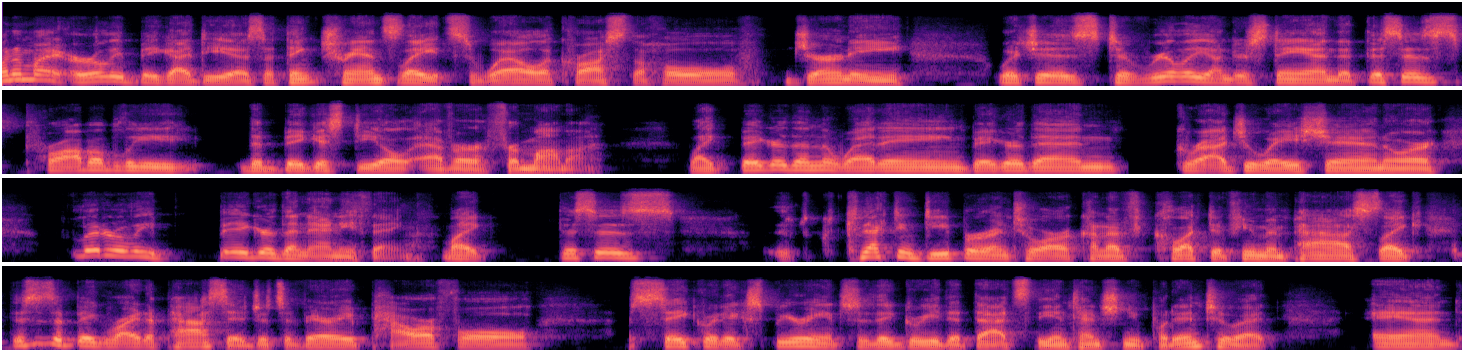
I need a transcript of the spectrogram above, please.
One of my early big ideas, I think, translates well across the whole journey, which is to really understand that this is probably the biggest deal ever for mama, like bigger than the wedding, bigger than graduation, or literally bigger than anything. Like, this is connecting deeper into our kind of collective human past. Like, this is a big rite of passage. It's a very powerful, sacred experience to the degree that that's the intention you put into it. And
